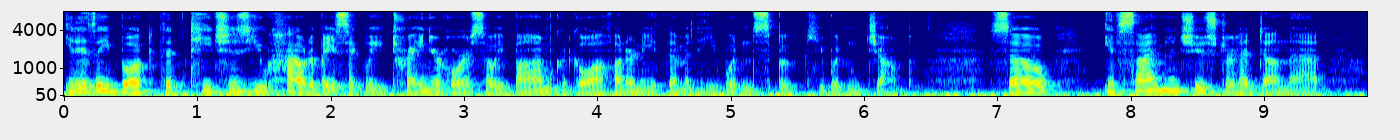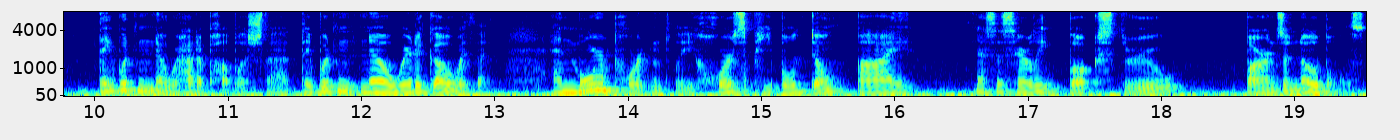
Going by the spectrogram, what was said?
it is a book that teaches you how to basically train your horse so a bomb could go off underneath him and he wouldn't spook, he wouldn't jump. So if Simon and Schuster had done that, they wouldn't know how to publish that. They wouldn't know where to go with it. And more importantly, horse people don't buy necessarily books through Barnes and Nobles.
